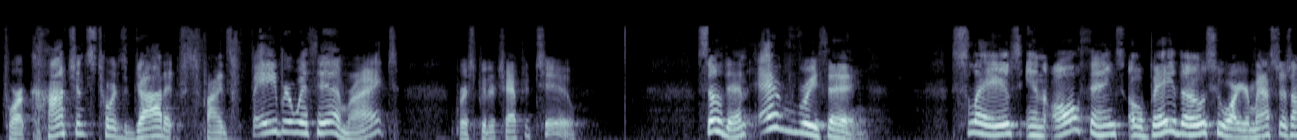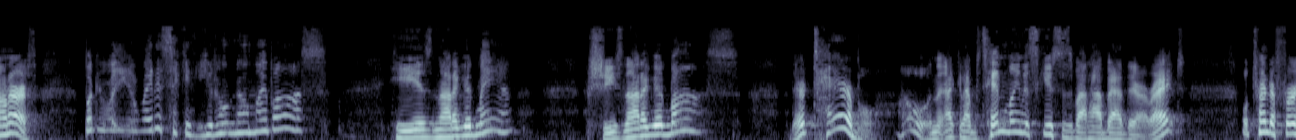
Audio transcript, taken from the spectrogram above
for our conscience towards God, it finds favor with Him, right? First Peter chapter two. So then, everything. Slaves, in all things, obey those who are your masters on earth. But wait a second, you don't know my boss. He is not a good man. She's not a good boss. They're terrible. Oh, and I can have 10 million excuses about how bad they are, right? We'll turn to 1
